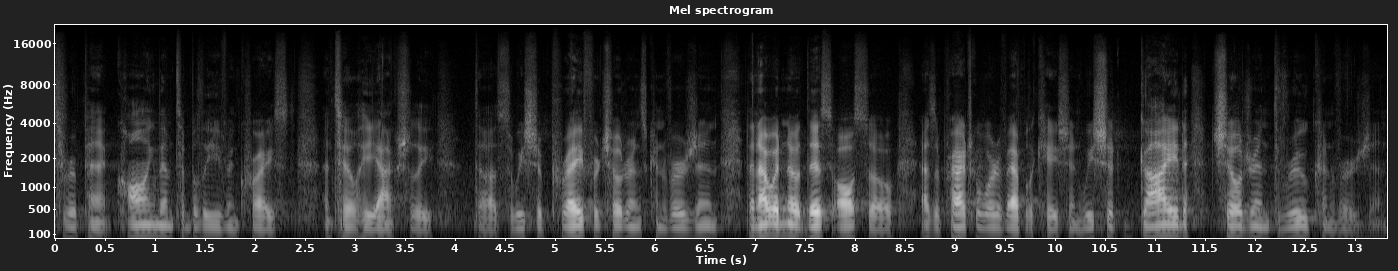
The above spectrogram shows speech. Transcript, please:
to repent, calling them to to believe in Christ until he actually does. So we should pray for children's conversion. Then I would note this also as a practical word of application. We should guide children through conversion.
